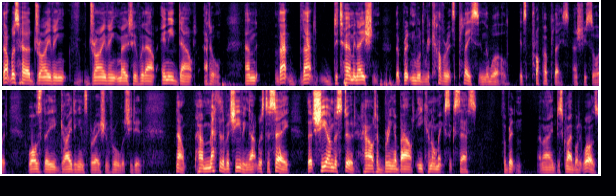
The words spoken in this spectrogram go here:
That was her driving, driving motive without any doubt at all. And that, that determination that Britain would recover its place in the world, its proper place as she saw it, was the guiding inspiration for all that she did. Now, her method of achieving that was to say that she understood how to bring about economic success for Britain. And I describe what it was.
